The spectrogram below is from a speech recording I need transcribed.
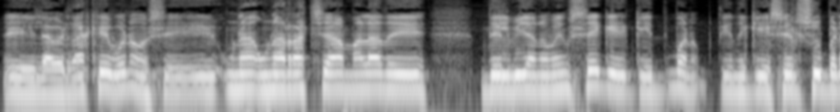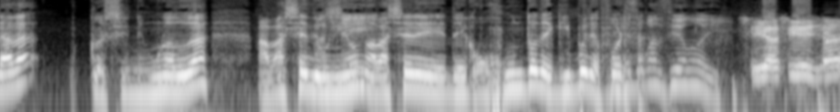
eh, la verdad es que bueno, es eh, una, una racha mala de del villanovense que, que bueno, tiene que ser superada pues, sin ninguna duda a base de ¿Ah, unión, a base de, conjunto, de equipo y de fuerza. hoy? Sí, así es. Ya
